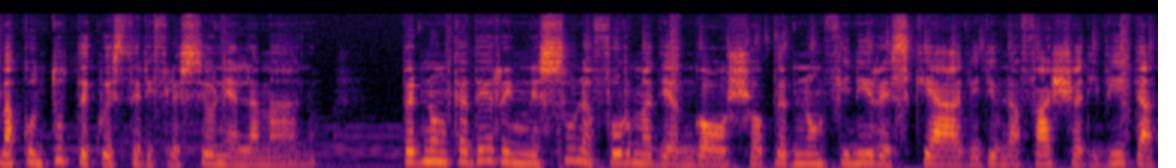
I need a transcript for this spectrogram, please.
Ma con tutte queste riflessioni alla mano, per non cadere in nessuna forma di angoscia o per non finire schiavi di una fascia di vita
